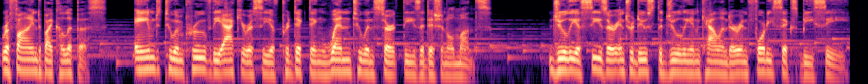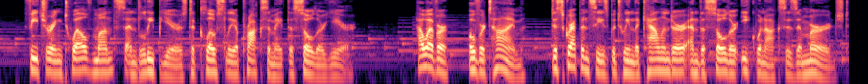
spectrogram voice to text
refined by Callippus, aimed to improve the accuracy of predicting when to insert these additional months. Julius Caesar introduced the Julian calendar in 46 BC, featuring 12 months and leap years to closely approximate the solar year. However, over time, discrepancies between the calendar and the solar equinoxes emerged,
